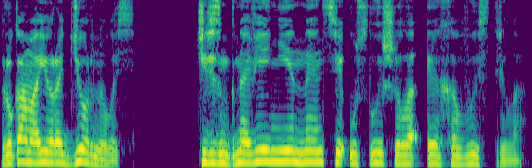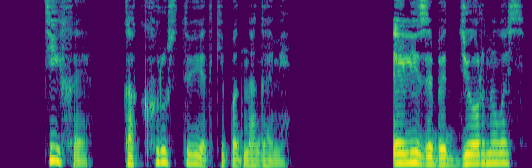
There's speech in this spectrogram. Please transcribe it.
Рука майора дернулась. Через мгновение Нэнси услышала эхо выстрела, тихая, как хруст ветки под ногами. Элизабет дернулась,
